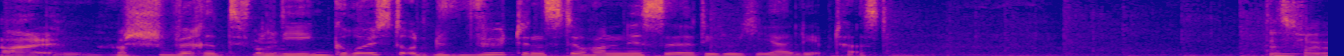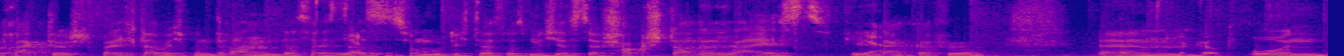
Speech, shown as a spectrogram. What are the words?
Hi. schwirrt wie die größte und wütendste Hornisse, die du je erlebt hast. Das ist voll praktisch, weil ich glaube, ich bin dran. Das heißt, Ja. das ist vermutlich das, was mich aus der Schockstarre reißt. Vielen Ja. Dank dafür. Ähm, und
